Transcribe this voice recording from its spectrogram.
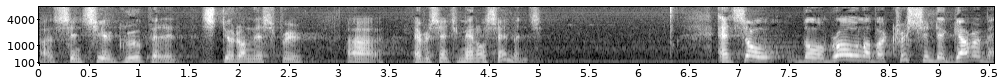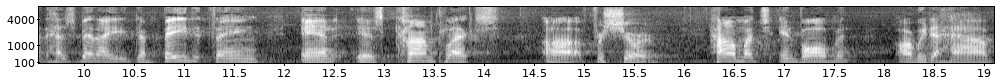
uh, sincere group that had stood on this for uh, ever since Menno Simons. And so the role of a Christian to government has been a debated thing and is complex uh, for sure. How much involvement are we to have?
